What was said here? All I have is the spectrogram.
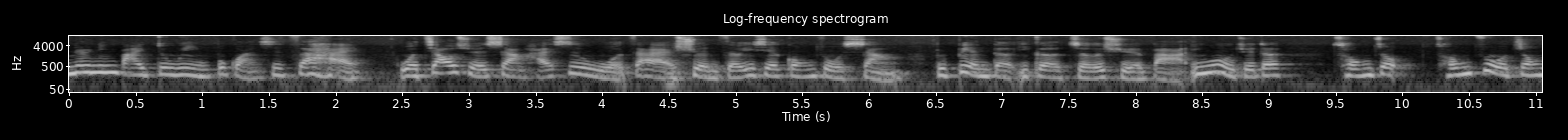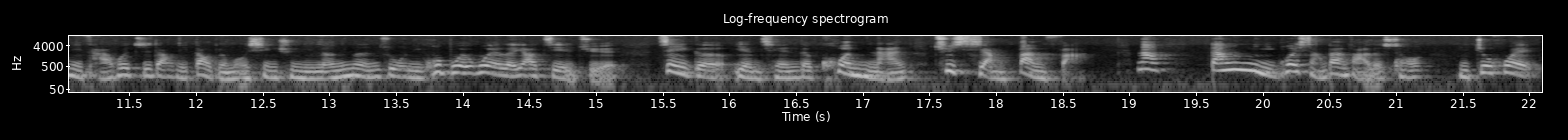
，learning by doing，不管是在我教学上，还是我在选择一些工作上。不变的一个哲学吧，因为我觉得从中从做中，你才会知道你到底有没有兴趣，你能不能做，你会不会为了要解决这个眼前的困难去想办法。那当你会想办法的时候，你就会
